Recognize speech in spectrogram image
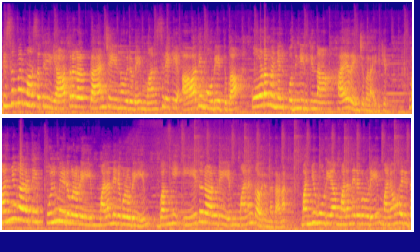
ഡിസംബർ മാസത്തിൽ യാത്രകൾ പ്ലാൻ ചെയ്യുന്നവരുടെ മനസ്സിലേക്ക് ആദ്യം ഓടിയെത്തുക കോടമഞ്ഞിൽ പൊതിഞ്ഞിരിക്കുന്ന ഹൈ റേഞ്ചുകളായിരിക്കും മഞ്ഞുകാലത്തെ പുൽമേടുകളുടെയും മലനിരകളുടെയും ഭംഗി ഏതൊരാളുടെയും മനം കവരുന്നതാണ്. മഞ്ഞുമൂടിയ മലനിരകളുടെ മനോഹരിത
